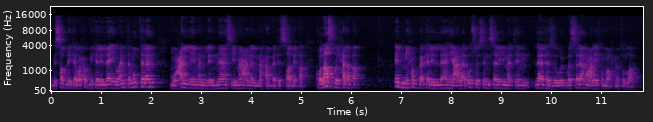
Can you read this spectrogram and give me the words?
بصبرك وحبك لله وأنت مبتلا معلما للناس معنى المحبة الصادقة. خلاصة الحلقة. ابني حبك لله على أسس سليمة لا تزول. والسلام عليكم ورحمة الله.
